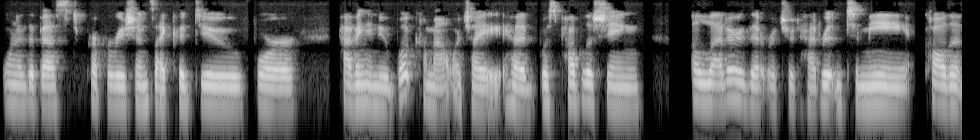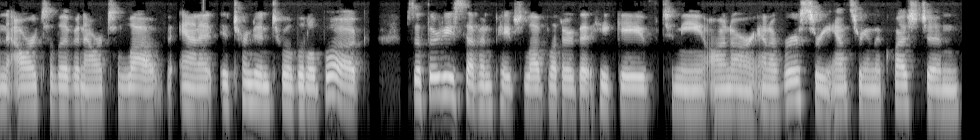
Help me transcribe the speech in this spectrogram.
one of the best preparations i could do for having a new book come out which i had was publishing a letter that Richard had written to me called An Hour to Live, An Hour to Love. And it, it turned into a little book. It was a 37 page love letter that he gave to me on our anniversary, answering the question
